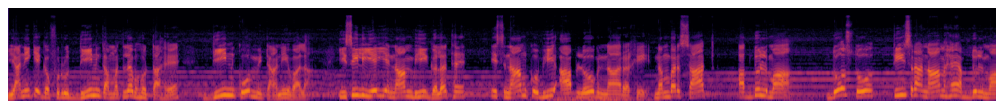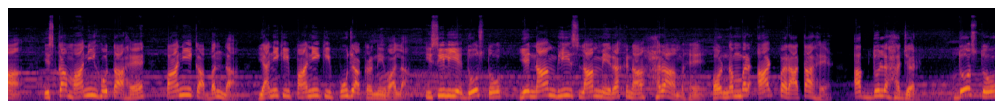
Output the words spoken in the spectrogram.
यानी कि गफरुद्दीन का मतलब होता है दीन को मिटाने वाला। इसीलिए ये नाम भी गलत है, इस नाम को भी आप लोग ना रखें। नंबर सात, अब्दुल माँ। दोस्तों तीसरा नाम है अब्दुल माँ। इसका मानी होता है पानी का बंदा, यानी कि पानी की पूजा करने वाला। इसीलिए दोस्तों, ये नाम भी इस्लाम में रखना हराम है। और नंबर आठ पर आता है अब्दुल हजर। दोस्तों,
